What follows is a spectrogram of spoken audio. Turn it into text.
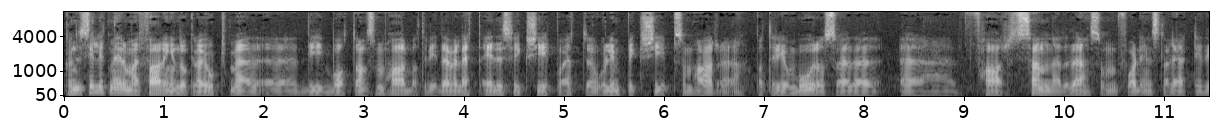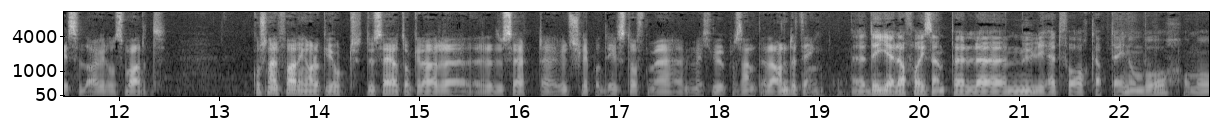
Kan du si litt mer om erfaringen dere har gjort med uh, de båtene som har batteri? Det er vel et Eidesvik-skip og et uh, Olympic-skip som har uh, batteri om bord, og så er det far-sønn, er det det, som får det installert i disse dager hos Vard. Hvilken erfaring har dere gjort? Du sier at dere har eh, redusert eh, utslipp og drivstoff med, med 20 Er det andre ting? Eh, det gjelder f.eks. mulighet for kaptein om bord om å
